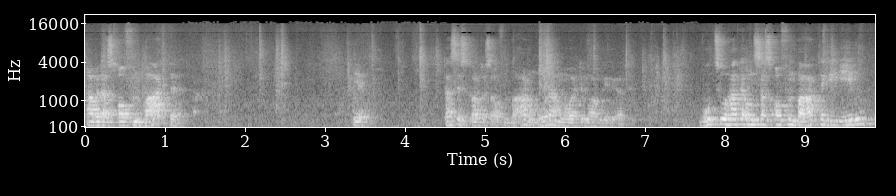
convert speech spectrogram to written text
aber das Offenbarte, hier, das ist Gottes Offenbarung, oder haben wir heute Morgen gehört? Wozu hat er uns das Offenbarte gegeben?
